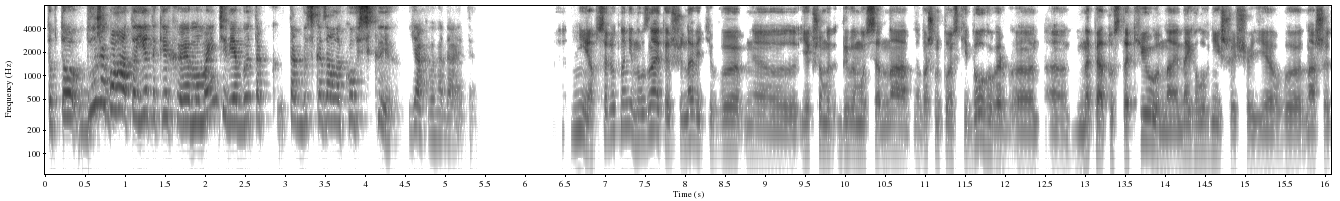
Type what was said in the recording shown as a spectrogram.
Тобто дуже багато є таких е, моментів, я би так, так би сказала, ковських. Як ви гадаєте? Ні, абсолютно ні. Ну, ви знаєте, що навіть в е, якщо ми дивимося на Вашингтонський договір, е, е, на п'яту статтю, на найголовніше, що є в наших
